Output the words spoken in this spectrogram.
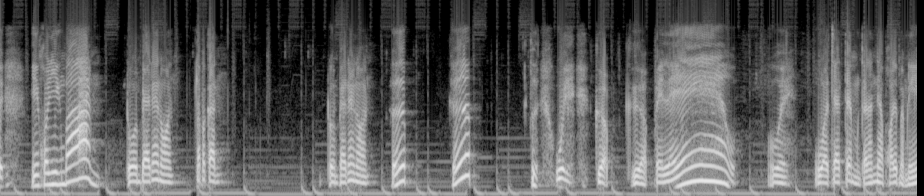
ยมีคนยิงบ้าน โดนแบนแน่นอน รับประกัน โดนแบนแน่นอนฮึบฮึบเอ้ยอุ้ย เกือบ เกือบไปแล้วโอ้ยหัวใจเต้นเหมือนกันนะเนี่ยพอเล่นแบบนี้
